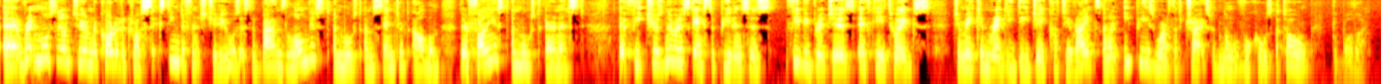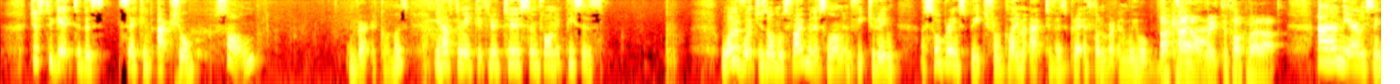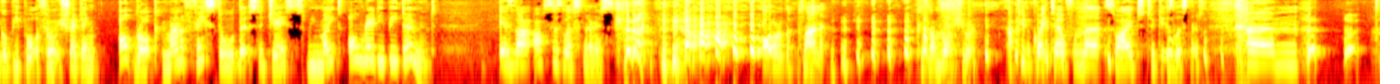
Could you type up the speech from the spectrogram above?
Uh, written mostly on tour and recorded across 16 different studios, it's the band's longest and most uncensored album, their funniest and most earnest. It features numerous guest appearances Phoebe Bridgers, FKA twigs, Jamaican reggae DJ Cutty Ranks, and an EP's worth of tracks with no vocals at all. Don't bother. Just to get to this second actual song, inverted commas, you have to make it through two symphonic pieces one of which is almost five minutes long and featuring a sobering speech from climate activist Greta Thunberg, and we will I to cannot that. wait to talk about that. And the early single People, a throat shredding alt rock manifesto that suggests we might already be doomed. Is that us as listeners? or the planet? Because I'm not sure. I couldn't quite tell from that, so I just took it as listeners. Um,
